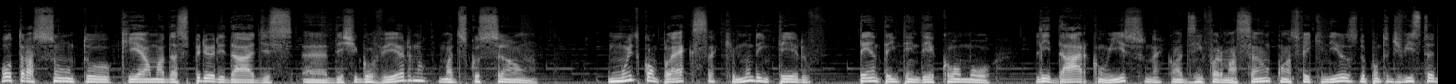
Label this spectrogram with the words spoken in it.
Outro assunto que é uma das prioridades uh, deste governo, uma discussão muito complexa que o mundo inteiro tenta entender como lidar com isso, né, com a desinformação, com as fake news, do ponto de vista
